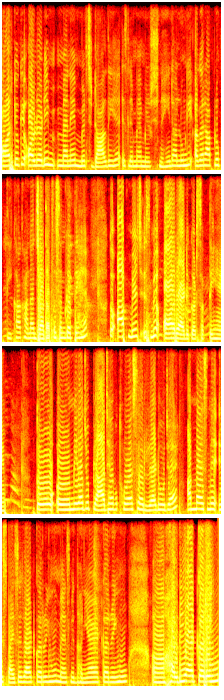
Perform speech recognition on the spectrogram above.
और क्योंकि ऑलरेडी मैंने मिर्च डाल दी है, इसलिए मैं मिर्च नहीं डालूँगी। अगर आप लोग तीखा खाना ज़्यादा पसंद करते हैं तो आप मिर्च इसमें और ऐड कर सकते हैं। तो आ, मेरा जो प्याज है वो थोड़ा सा रेड हो जाए। अब मैं इसमें स्पाइसेस ऐड कर रही हूँ मैं इसमें धनिया ऐड कर रही हूँ हल्दी ऐड कर रही हूँ।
